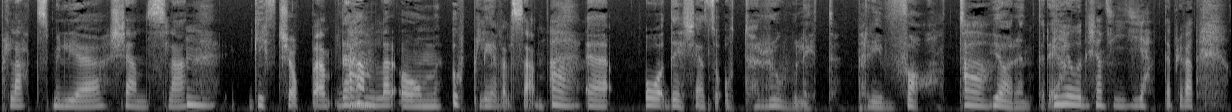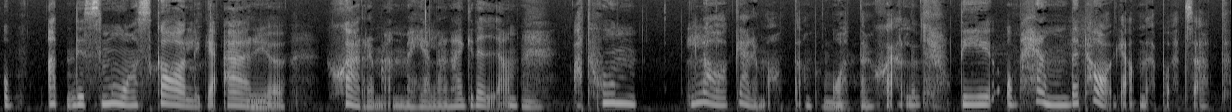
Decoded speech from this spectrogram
plats, miljö, känsla. Giftshoppen. Det handlar om upplevelsen. Ja. Eh, och det känns så otroligt privat. Ja. Gör inte det? Jo, det känns jätteprivat. Och att det småskaliga är ju skärmen med hela den här grejen. Att hon lagar maten åt en själv. Det är omhändertagande på ett sätt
